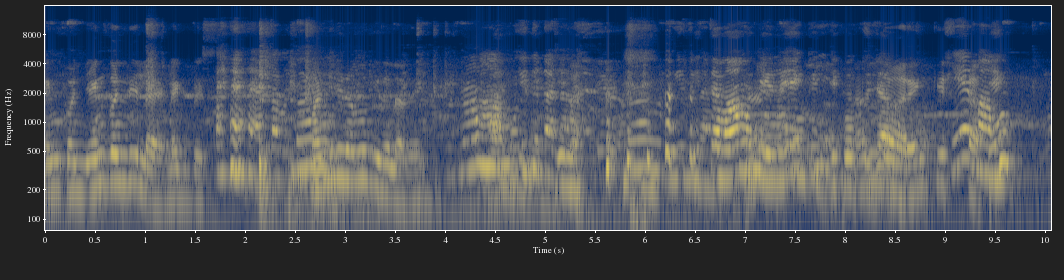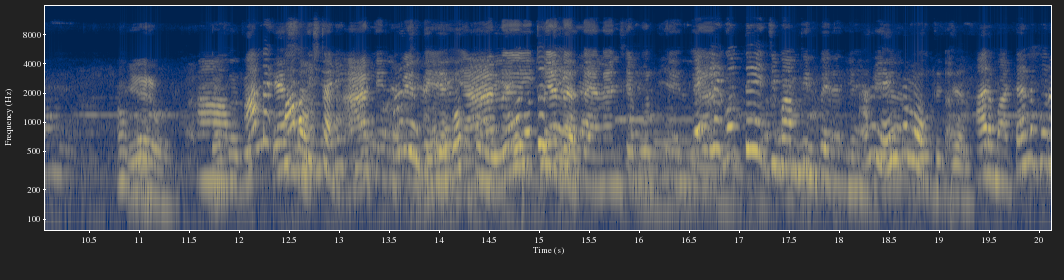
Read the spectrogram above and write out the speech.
ఇంకొంచెం ఇంకొంది ಇಲ್ಲ ಲೆಗ್ ಪೀಸ್ ಮಂಡಿದ ಮುಗಿದಿಲ್ಲ ಅದೇ ಮಾಮಕ್ಕೆ ಹೆಂಕಿಜ್ಜಿ ಗೊತ್ತು ಜಾರ ಹೆಂಕಿಷ್ಟ ಏರು ಗೊತ್ತೇ ಇಜ್ಜಿ ಮಾಮ್ ತಿನ್ಪೇರಲ್ಲಿ ಆರು ಮಟನ್ ಪೂರ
